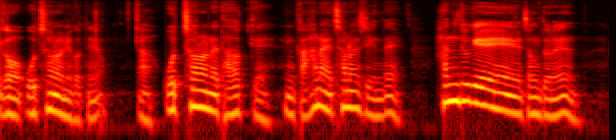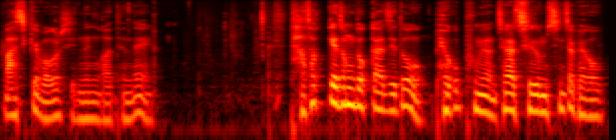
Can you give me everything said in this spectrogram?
이거 5,000원이거든요. 아, 5,000원에 5개. 그러니까 하나에 1,000원씩인데 한두 개 정도는 맛있게 먹을 수 있는 것 같은데 다섯 개 정도까지도 배고프면 제가 지금 진짜 배가 고-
